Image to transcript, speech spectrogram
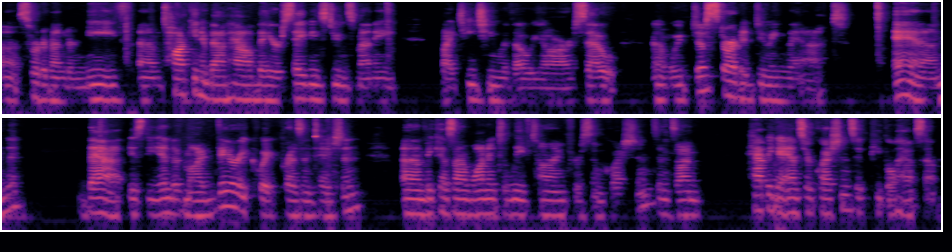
uh, sort of underneath, um, talking about how they are saving students money by teaching with OER. So um, we've just started doing that. And that is the end of my very quick presentation um, because I wanted to leave time for some questions. And so I'm happy to answer questions if people have some.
